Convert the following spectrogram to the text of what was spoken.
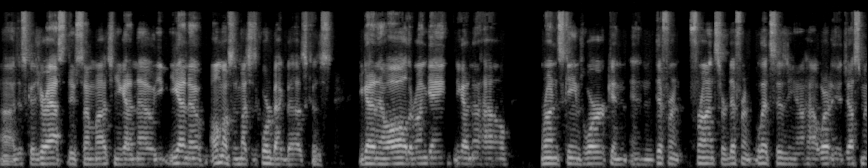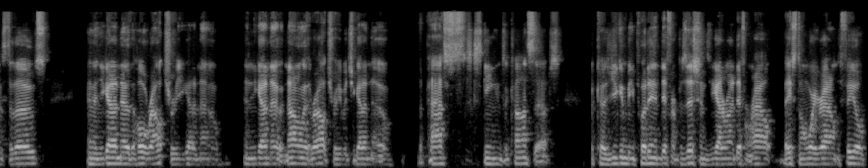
Uh, just because you're asked to do so much, and you got to know you, you got to know almost as much as the quarterback does, because you got to know all the run game. You got to know how run schemes work and and different fronts or different blitzes. You know how what are the adjustments to those, and then you got to know the whole route tree. You got to know, and you got to know not only the route tree, but you got to know the pass schemes and concepts because you can be put in different positions. You got to run a different route based on where you're at on the field.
